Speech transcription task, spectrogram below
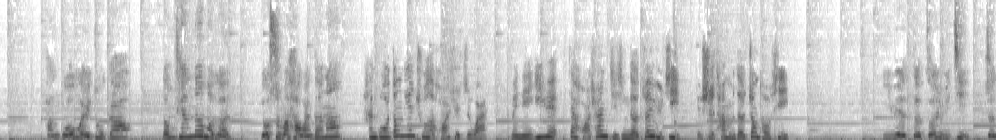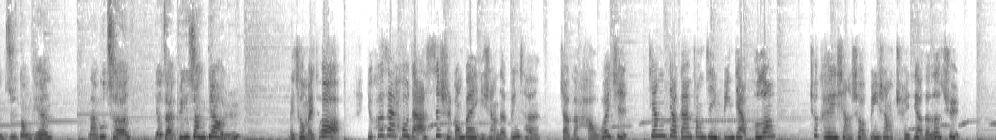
韩国纬度高，冬天那么冷，有什么好玩的呢？韩国冬天除了滑雪之外，每年一月在华川举行的鳟鱼季也是他们的重头戏。一月的鳟鱼季正值冬天，难不成要在冰上钓鱼？没错没错，游客在厚达四十公分以上的冰层找个好位置。将钓竿放进冰钓窟窿，就可以享受冰上垂钓的乐趣。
